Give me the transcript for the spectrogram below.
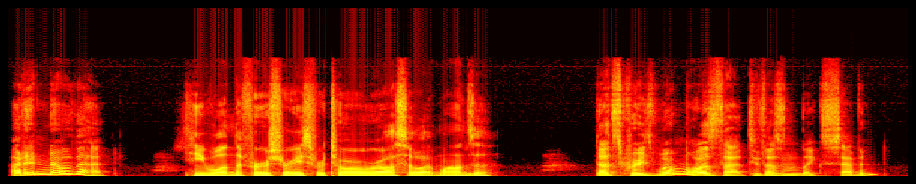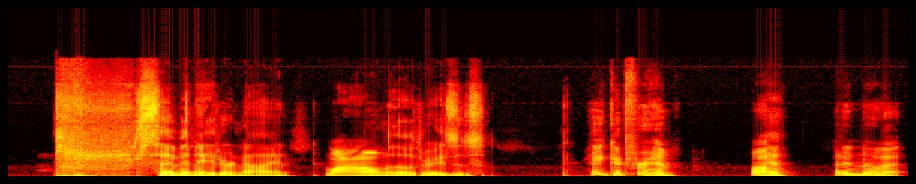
I didn't know that. He won the first race for Toro Rosso at Monza. That's crazy. When was that? 2007? Seven, eight, or nine. Wow. One of those races. Hey, good for him. Wow. Yeah. I didn't know that.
